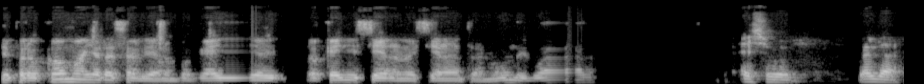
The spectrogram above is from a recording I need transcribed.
Sí, pero ¿cómo ellos resolvieron? Porque ellos, lo que ellos hicieron lo hicieron en todo el mundo igual. Eso, ¿verdad?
